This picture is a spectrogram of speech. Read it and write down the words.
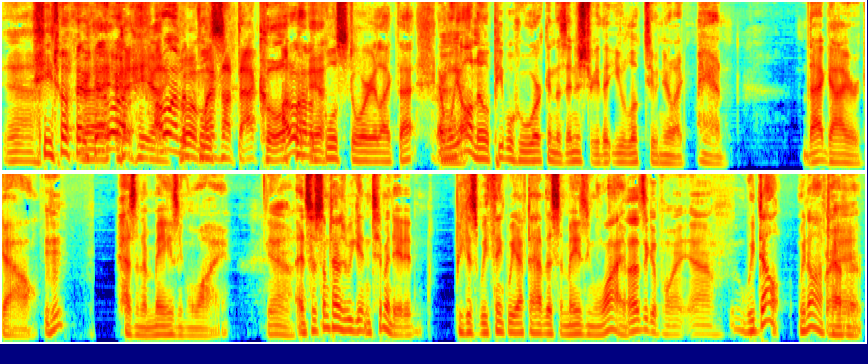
yeah, You know what I mean? I don't have, Yeah, I don't have cool. a cool. Mine's not that cool. I don't have Yeah. a cool story like that. And we all know people who work in this industry that you look to and you're like, man, that guy or gal Mm-hmm. has an amazing why. yeah. And so sometimes we get intimidated because we think we have to have this amazing why. Oh, that's a good point. Yeah, we don't. We don't have to have it.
